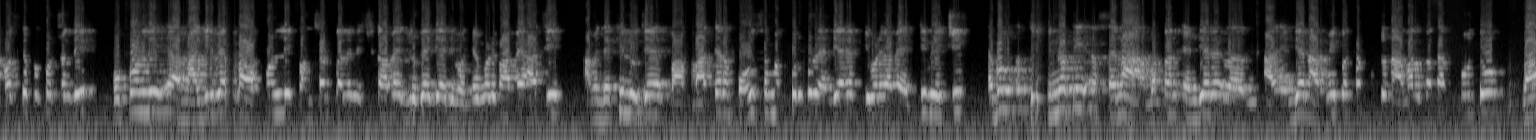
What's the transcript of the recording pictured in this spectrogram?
ଆବଶ୍ୟକ କରୁଛନ୍ତି ଓପନଲି ମାଗିବେ ବା ଓପନଲି କନସଲ୍ଟ କଲେ ନିଶ୍ଚିତ ଭାବେ ଯୋଗାଇ ଦିଆଯିବ ଯେଭଳି ଭାବେ ଆଜି ଆମେ ଦେଖିଲୁ ଯେ ବାତ୍ୟାର ବହୁତ ସମୟ ପୂର୍ବରୁ ଏନଡିଆରଏଫ କିଭଳି ଭାବେ ଆକ୍ଟିଭ ହେଇଛି ଏବଂ ତିନୋଟି ସେନା ବର୍ତ୍ତମାନ ଇଣ୍ଡିଆନ ଆର୍ମି କଥା କୁହନ୍ତୁ ନାଭାଲ କଥା କୁହନ୍ତୁ ବା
